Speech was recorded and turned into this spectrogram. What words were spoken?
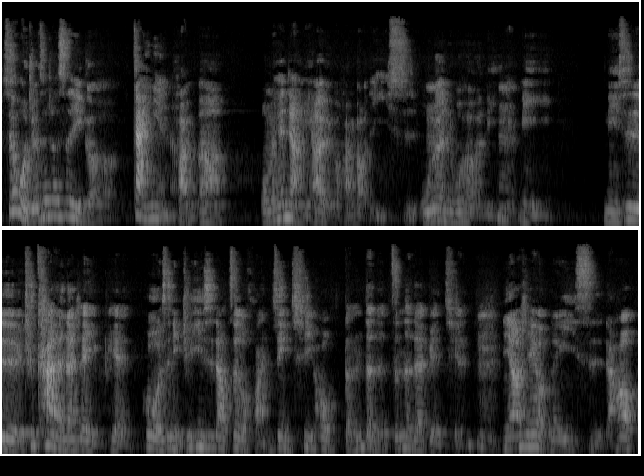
所以我觉得这就是一个概念环啊、呃。我们先讲你要有一个环保的意识，无论如何你，你、嗯、你。你是去看了那些影片，或者是你去意识到这个环境、气候等等的真的在变迁。嗯，你要先有那个意识，然后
